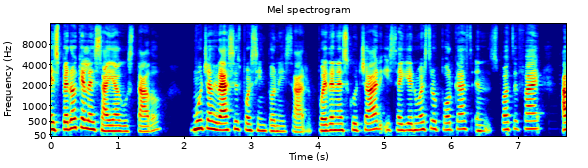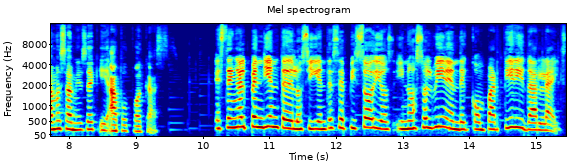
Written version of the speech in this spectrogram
Espero que les haya gustado. Muchas gracias por sintonizar. Pueden escuchar y seguir nuestro podcast en Spotify, Amazon Music y Apple Podcasts. Estén al pendiente de los siguientes episodios y no se olviden de compartir y dar likes.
